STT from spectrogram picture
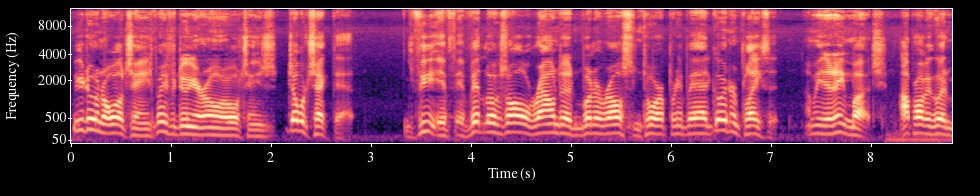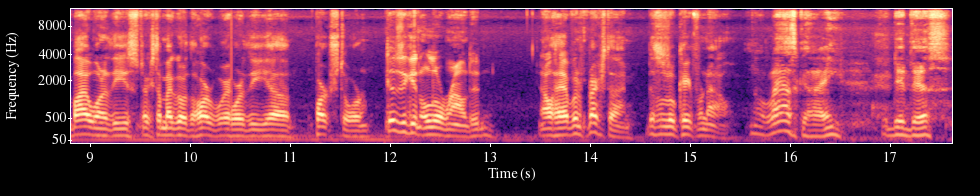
You're doing an oil change, but if you're doing your own oil change, double check that. If, you, if, if it looks all rounded and whatever else and tore up pretty bad, go ahead and replace it. I mean, it ain't much. I'll probably go ahead and buy one of these next time I go to the hardware or the uh, parts store because it's getting a little rounded. And I'll have one next time. This is okay for now. The last guy that did this,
